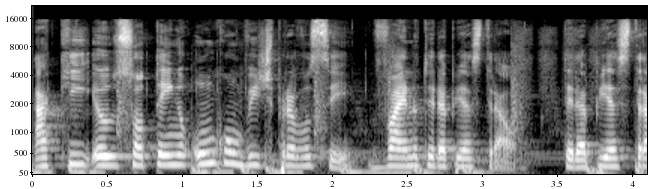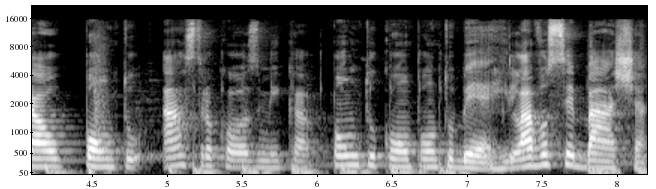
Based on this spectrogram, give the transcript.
Aqui eu só tenho um convite para você. Vai no Terapia Astral terapiaastral.astrocosmica.com.br. Lá você baixa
